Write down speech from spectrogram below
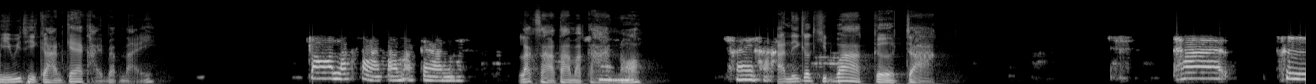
มีวิธีการแก้ไขแบบไหนก็รักษาตามอาการ รักษาตามอาการเนาะใช่ค่ะ อันนี้ก็คิดว่าเกิดจาก ถ้าคือ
